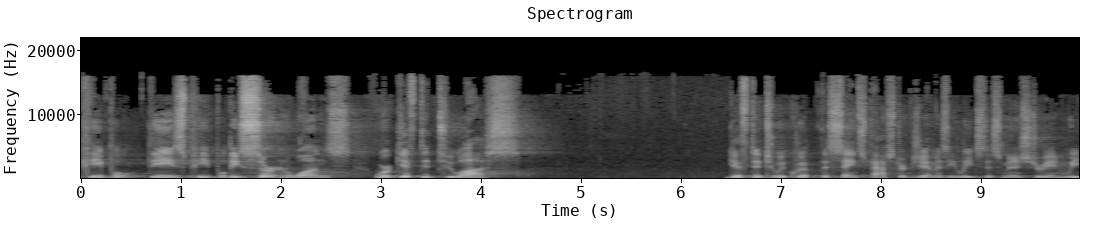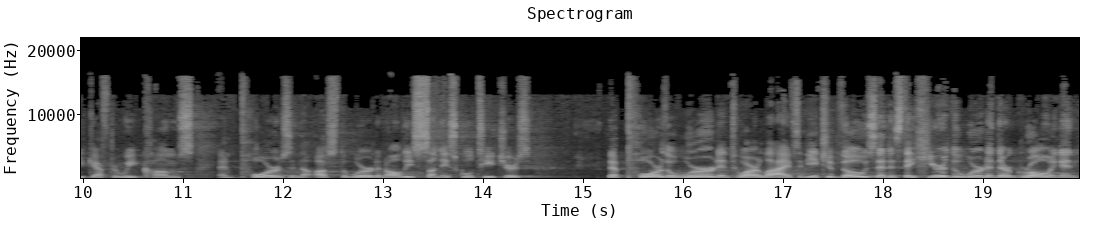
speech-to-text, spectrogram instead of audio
People, these people, these certain ones were gifted to us gifted to equip the saints. Pastor Jim, as he leads this ministry and week after week comes and pours into us the word, and all these Sunday school teachers that pour the word into our lives, and each of those that as they hear the word and they're growing, and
